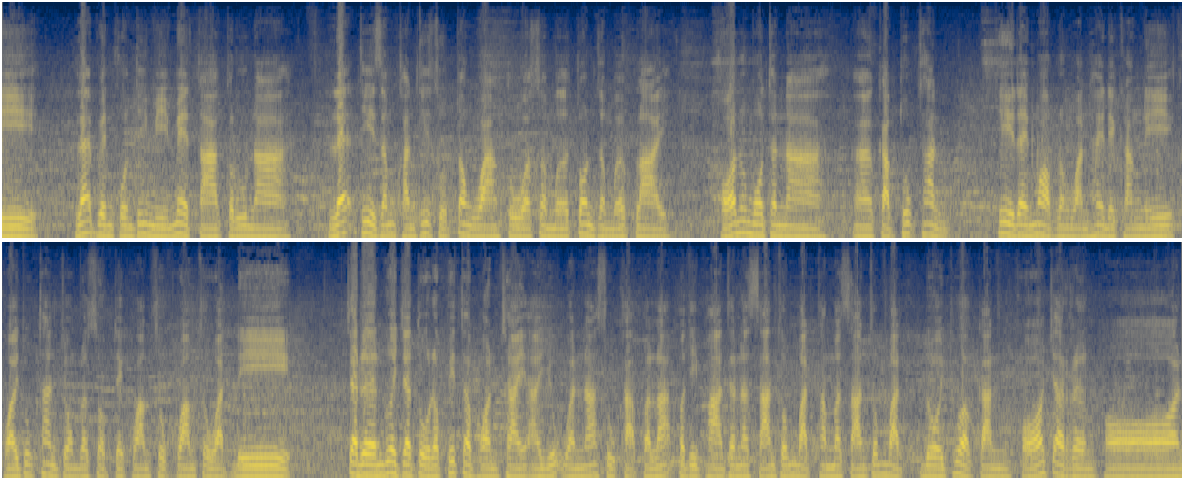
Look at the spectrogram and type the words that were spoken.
ดี และเป็นคนที่มีเมตตากรุณา และที่สำคัญที่สุดต้องวางตัวเสมอต้นเสมอปลาย ขออนุโมทนา กับทุกท่านที่ได้มอบรางวัลให้ในครั้งนี้ ขอให้ทุกท่านจงประสบแต่ความสุขความสวัสดี เจริญด้วยจตุรพิธพรชัยอายุวันนะสุขะพละปฏิภาธนสารสมบัติธรรมสารสมบัติโดยทั่วกันขอเจริญพร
